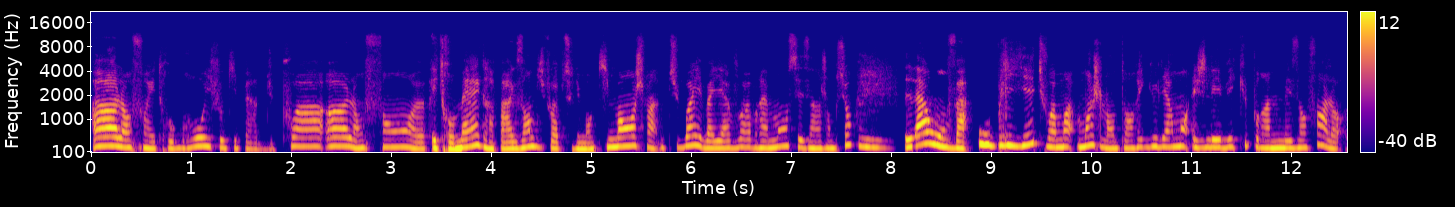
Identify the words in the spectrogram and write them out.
ah, l'enfant est trop gros, il faut qu'il perde du poids. Ah, l'enfant est trop maigre, par exemple, il faut absolument absolument qu'il mange. Enfin, tu vois, il va y avoir vraiment ces injonctions. Mmh. Là où on va oublier, tu vois, moi, moi je l'entends régulièrement et je l'ai vécu pour un de mes enfants. Alors,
